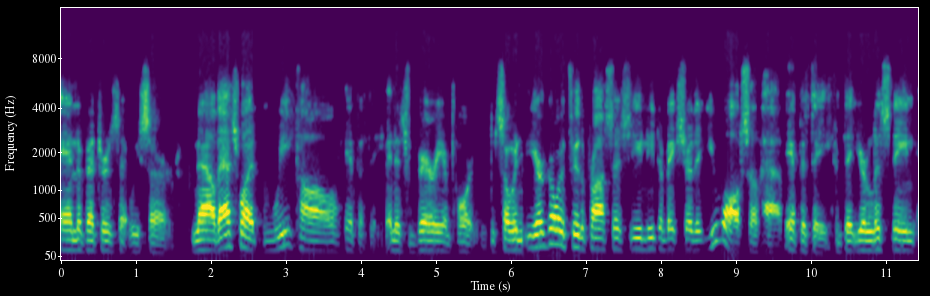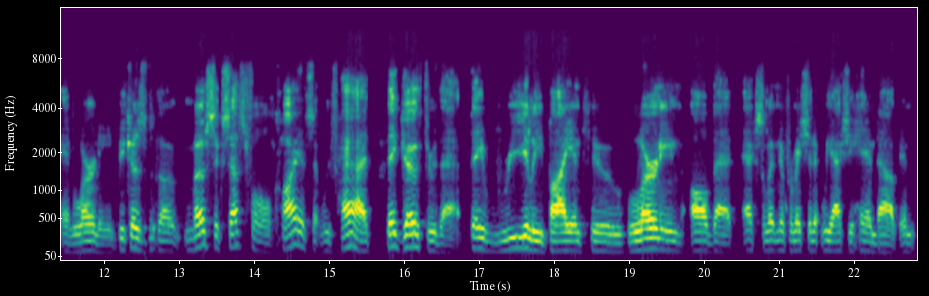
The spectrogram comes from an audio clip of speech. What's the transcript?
and the veterans that we serve. Now, that's what we call empathy, and it's very important. So, when you're going through the process, you need to make sure that you also have empathy, that you're listening and learning, because the most successful clients that we've had they go through that. They really buy into learning all that excellent information that we actually hand out and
